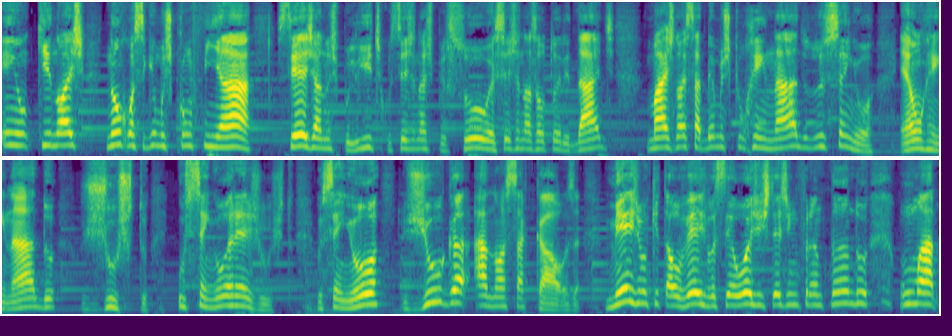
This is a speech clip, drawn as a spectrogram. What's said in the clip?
em que nós não conseguimos confiar, seja nos políticos, seja nas pessoas, seja nas autoridades, mas nós sabemos que o reinado do Senhor é um reinado justo. O Senhor é justo. O Senhor julga a nossa causa. Mesmo que talvez você hoje esteja enfrentando uma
